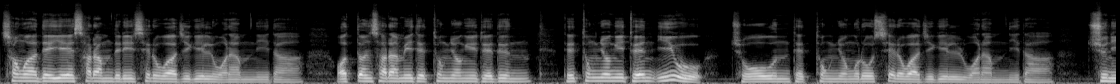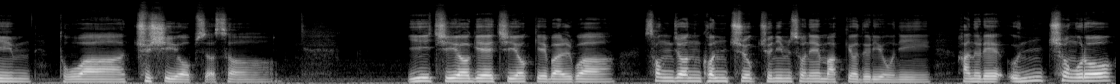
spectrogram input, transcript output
청와대의 사람들이 새로워지길 원합니다. 어떤 사람이 대통령이 되든 대통령이 된 이후 좋은 대통령으로 새로워지길 원합니다. 주님 도와 주시옵소서. 이 지역의 지역 개발과 성전 건축 주님 손에 맡겨드리오니 하늘의 은총으로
